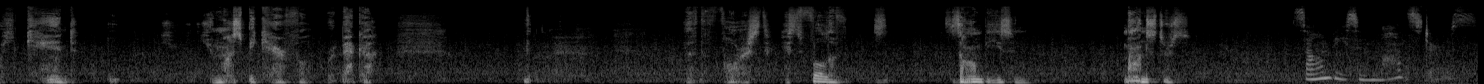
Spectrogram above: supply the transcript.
We can't. You, you must be careful, Rebecca. The, the, the forest is full of zombies and monsters. Zombies and monsters.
